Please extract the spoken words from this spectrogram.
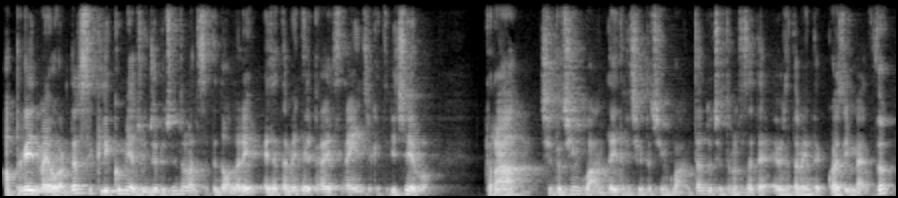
upgrade my order, se clicco mi aggiunge 297 dollari, esattamente il price range che ti dicevo, tra 150 e 350, 297 è esattamente quasi in mezzo,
